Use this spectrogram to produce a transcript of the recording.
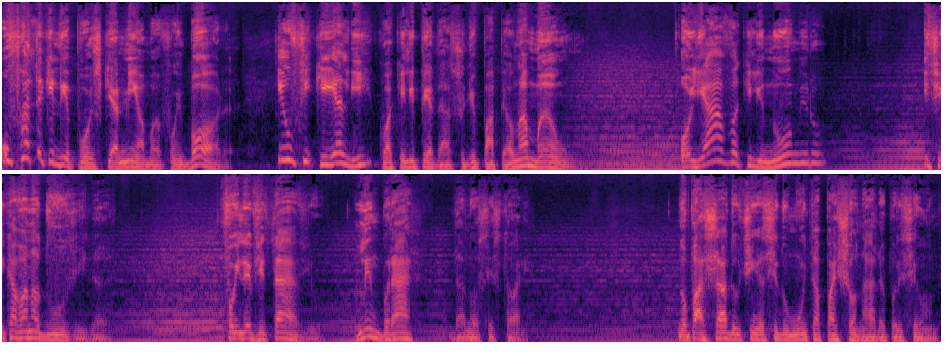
O fato é que depois que a minha mãe foi embora, eu fiquei ali com aquele pedaço de papel na mão. Olhava aquele número e ficava na dúvida. Foi inevitável lembrar da nossa história. No passado eu tinha sido muito apaixonada por esse homem.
